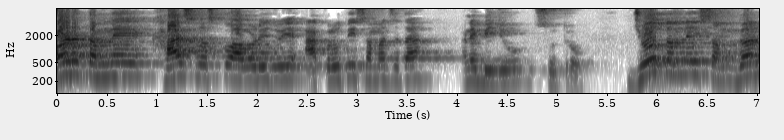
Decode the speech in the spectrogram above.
પણ તમને ખાસ વસ્તુ આવડવી જોઈએ આકૃતિ સમજતા અને બીજું સૂત્રો. જો તમને સમઘન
